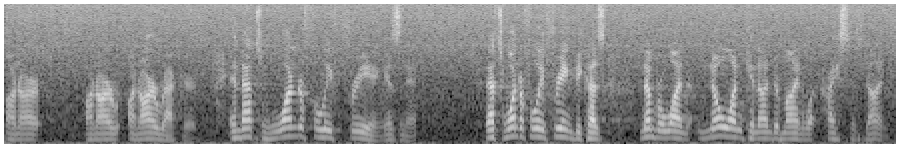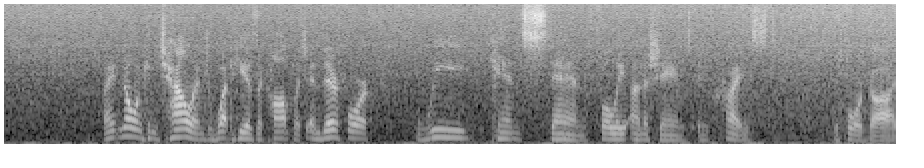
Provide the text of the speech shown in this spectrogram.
on our, on, our, on our record. And that's wonderfully freeing, isn't it? That's wonderfully freeing because, number one, no one can undermine what Christ has done. Right? No one can challenge what he has accomplished. And therefore, we can stand fully unashamed in Christ before God.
